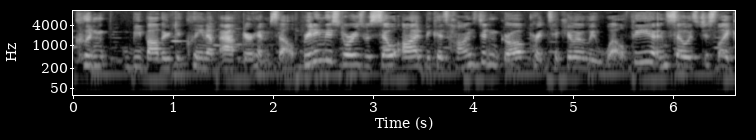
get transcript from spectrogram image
couldn't be bothered to clean up after himself. Reading these stories was so odd because Hans didn't grow up particularly wealthy, and so it's just like,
